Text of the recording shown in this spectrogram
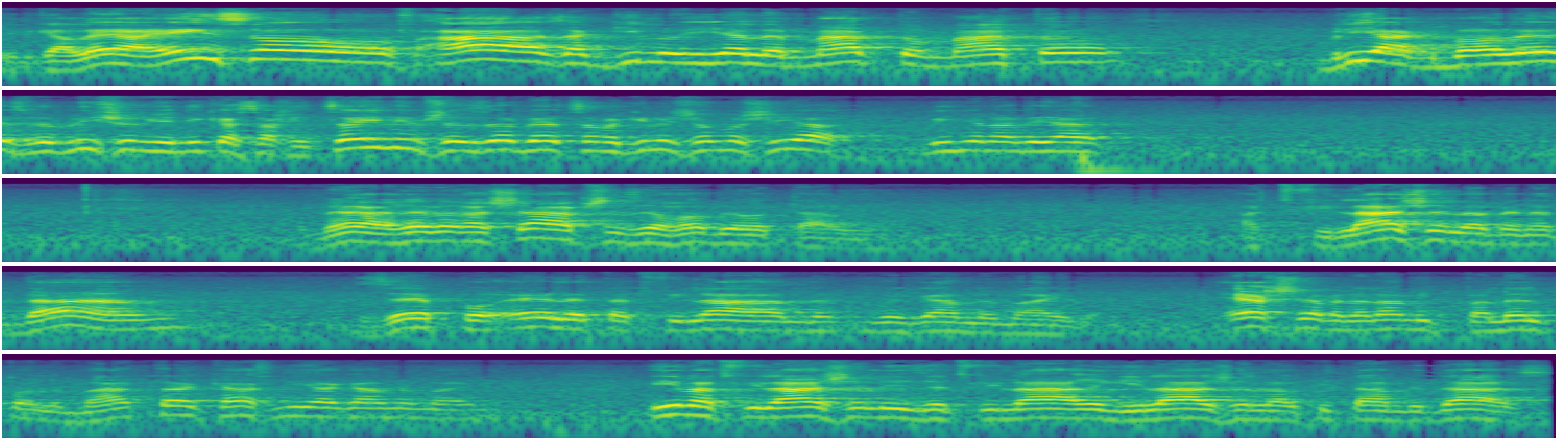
שיתגלה האינסוף, אז הגילוי יהיה למטו מטו, בלי הגבולס ובלי שום יניקס החיציינים, שזה בעצם הגילוי של משיח, בעניין הליד. אומר הרב רש"ב שזה הו באותריה. התפילה של הבן אדם, זה פועל את התפילה גם למעלה. איך שהבן אדם מתפלל פה למטה, כך נהיה גם למעלה. אם התפילה שלי זה תפילה רגילה של אלפיתם ודס,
